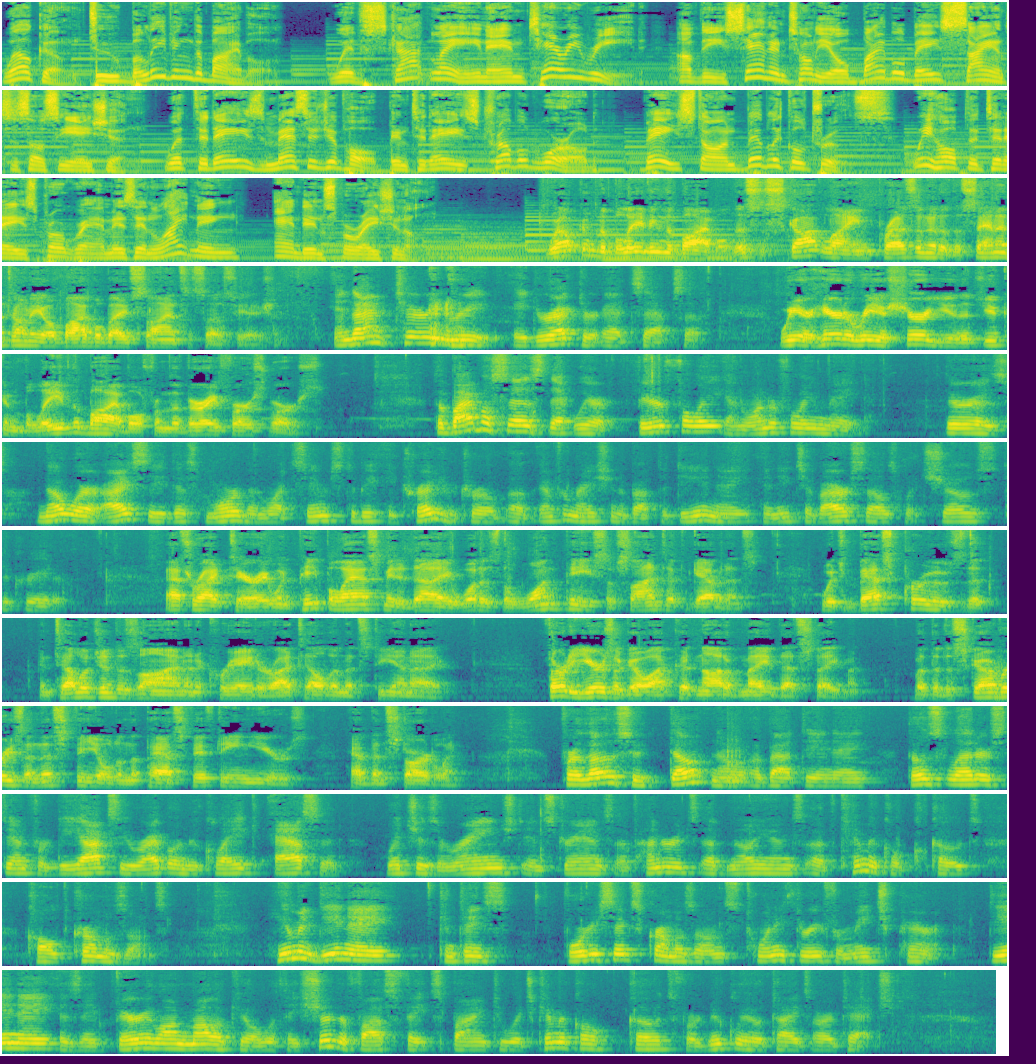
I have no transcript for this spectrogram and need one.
Welcome to Believing the Bible with Scott Lane and Terry Reed of the San Antonio Bible Based Science Association with today's message of hope in today's troubled world based on biblical truths. We hope that today's program is enlightening and inspirational. Welcome to Believing the Bible. This is Scott Lane, president of the San Antonio Bible Based Science Association. And I'm Terry Reed, a director at SABSA. We are here to reassure you that you can believe the Bible from the very first verse. The Bible says that we are fearfully and wonderfully made. There is nowhere I see this more than what seems to be a treasure trove of information about the DNA in each of our cells which shows the Creator. That's right, Terry. When people ask me today what is the one piece of scientific evidence which best proves that intelligent design and a creator, I tell them it's DNA. Thirty years ago, I could not have made that statement, but the discoveries in this field in the past 15 years have been startling. For those who don't know about DNA, those letters stand for deoxyribonucleic acid, which is arranged in strands of hundreds of millions of chemical codes called chromosomes. Human DNA contains 46 chromosomes, 23 from each parent. DNA is a very long molecule with a sugar phosphate spine to which chemical codes for nucleotides are attached.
